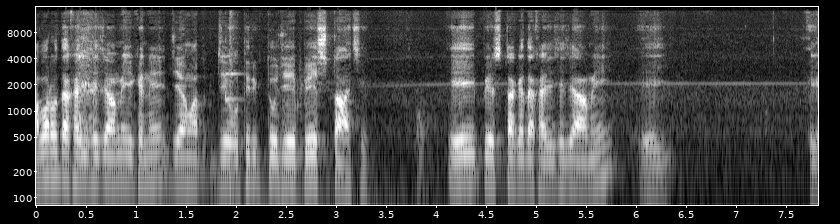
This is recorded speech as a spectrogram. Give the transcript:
আবারও দেখা যাচ্ছে যে আমি এখানে যে আমার যে অতিরিক্ত যে পেস্টটা আছে এই পেজটাকে দেখা যাচ্ছে যে আমি এই এই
